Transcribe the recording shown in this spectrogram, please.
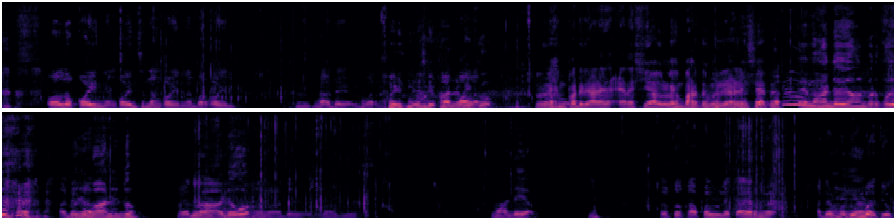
oh lu koin yang koin senang koin lempar koin nggak ada ya nomor koin yang di bego? Lu lempar dari area Asia, lu lempar tuh dari Asia tuh. Emang ada yang berkoin? Ada Lu di mana itu? nggak ada ada kok. Oh, nggak ada ya bagus Emang ada ya? hmm? Lu ke kapal lu lihat air nggak ada Emang lumba cup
